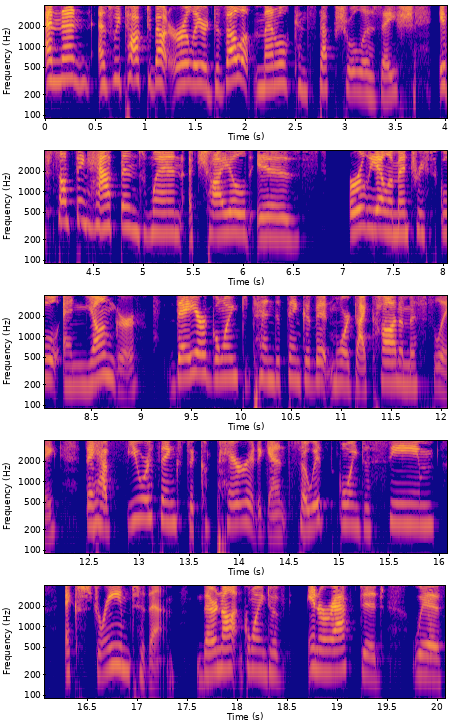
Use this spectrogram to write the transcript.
And then, as we talked about earlier, developmental conceptualization. If something happens when a child is early elementary school and younger, they are going to tend to think of it more dichotomously. They have fewer things to compare it against, so it's going to seem extreme to them. They're not going to have interacted with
